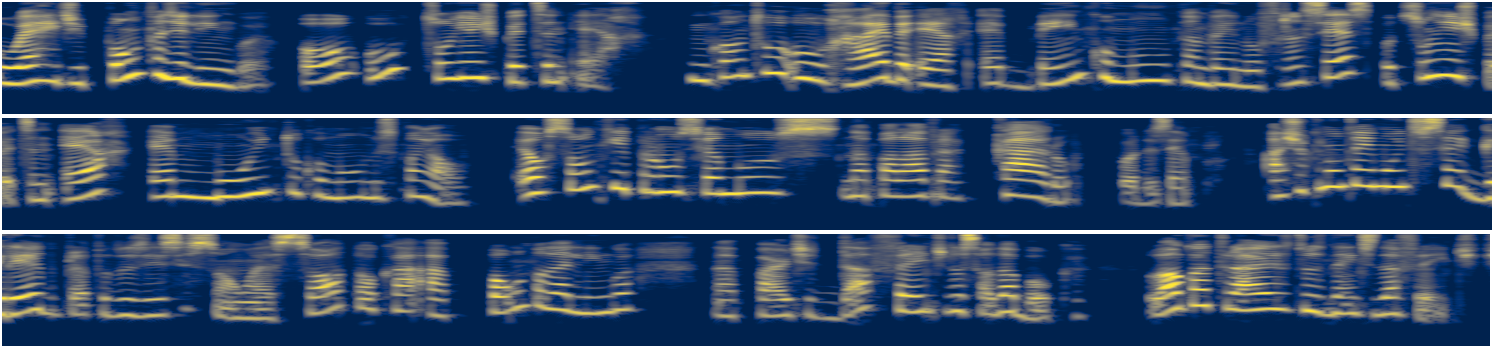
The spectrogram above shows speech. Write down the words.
o R de ponta de língua, ou o Zungenspitzen R. Enquanto o Reibe R é bem comum também no francês, o Zungenspitzen R é muito comum no espanhol. É o som que pronunciamos na palavra caro, por exemplo. Acho que não tem muito segredo para produzir esse som, é só tocar a ponta da língua na parte da frente do céu da boca, logo atrás dos dentes da frente.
